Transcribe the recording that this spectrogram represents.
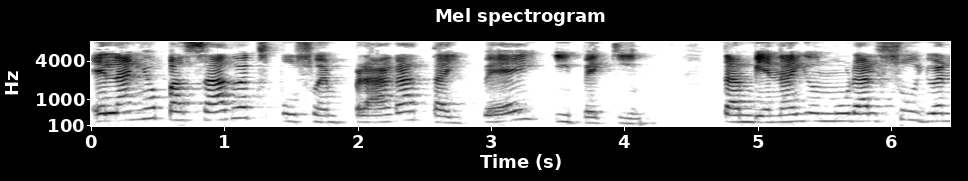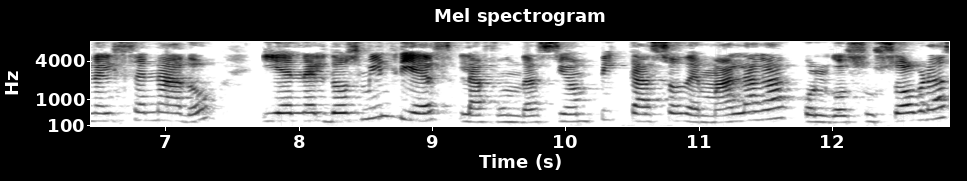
El año pasado expuso en Praga, Taipei y Pekín. También hay un mural suyo en el Senado y en el 2010 la Fundación Picasso de Málaga colgó sus obras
